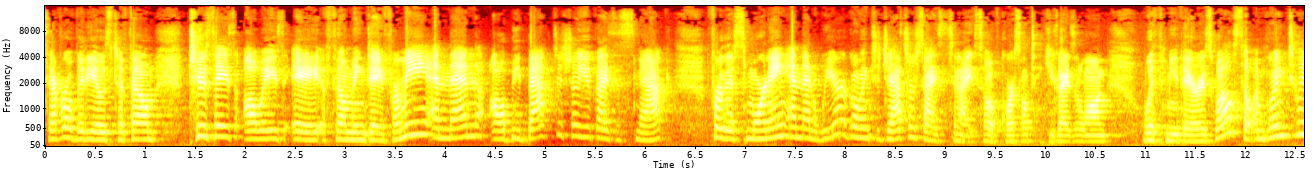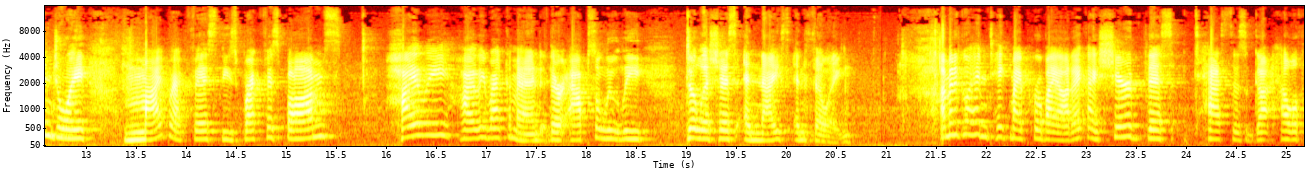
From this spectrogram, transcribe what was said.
several videos to film. Tuesday's always a filming day for me, and then I'll be back to show you guys a snack for this morning, and then we are going to jazzercise tonight. So of course I'll take you guys along with me there as well. So I'm going to enjoy my breakfast. These breakfast bombs, highly, highly recommend. They're absolutely delicious and nice and filling. I'm gonna go ahead and take my probiotic. I shared this test, this gut health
